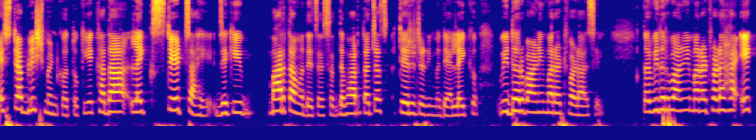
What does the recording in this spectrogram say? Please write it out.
एस्टॅब्लिशमेंट करतो की एखादा लाईक स्टेट्स आहे जे की भारतामध्येच आहे सध्या. भारताच्याच टेरिटरीमध्ये आहे. लाईक विदर्भ आणि मराठवाडा असेल. तर विदर्भ आणि मराठवाडा हा एक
